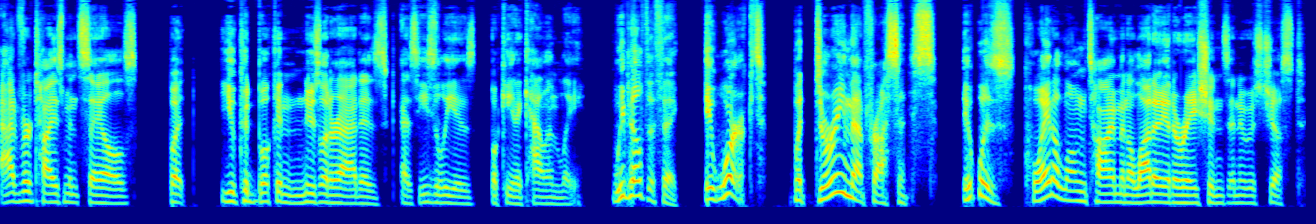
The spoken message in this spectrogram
advertisement sales, but you could book a newsletter ad as, as easily as booking a Calendly. We built the thing. It worked. But during that process, it was quite a long time and a lot of iterations. And it was just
